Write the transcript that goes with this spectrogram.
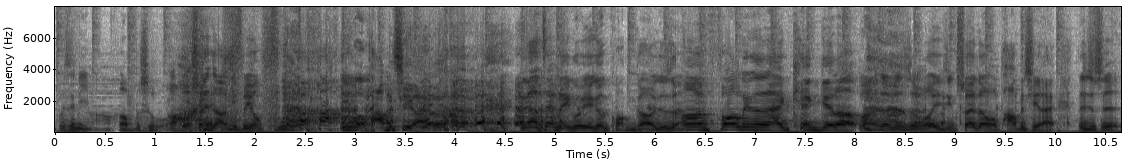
不是你吗？哦，不是我，我摔倒 你不用扶我，因为我爬不起来。了。你看在美国有一个广告，就是 I'm falling and I can't get up，那就是我已经摔倒，我爬不起来，那就是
